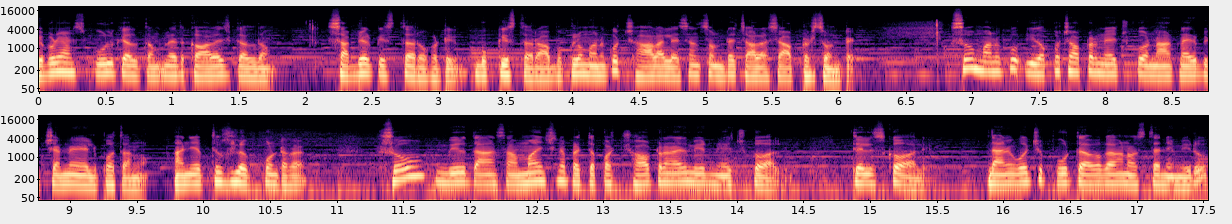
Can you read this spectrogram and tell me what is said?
ఇప్పుడు మనం స్కూల్కి వెళ్తాం లేదా కాలేజ్కి వెళ్దాం సబ్జెక్ట్ ఇస్తారు ఒకటి బుక్ ఇస్తారు. ఆ బుక్లో మనకు చాలా లెసన్స్ ఉంటాయి చాలా చాప్టర్స్ ఉంటాయి. సో మనకు ఇది ఒక్క చాప్టర్ నేర్చుకో నాకు నేర్పించండి నేను వెళ్ళిపోతాను అని చెప్తే వీళ్ళు ఒప్పుకుంటారా? సో మీరు దానికి సంబంధించిన ప్రతి ఒక్క చాప్టర్ అనేది మీరు నేర్చుకోవాలి తెలుసుకోవాలి. దాని గురించి పూర్తి అవగాహన వస్తేనే మీరు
